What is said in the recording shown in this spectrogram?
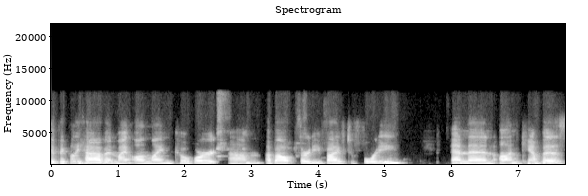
typically have in my online cohort um, about 35 to 40. And then on campus,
